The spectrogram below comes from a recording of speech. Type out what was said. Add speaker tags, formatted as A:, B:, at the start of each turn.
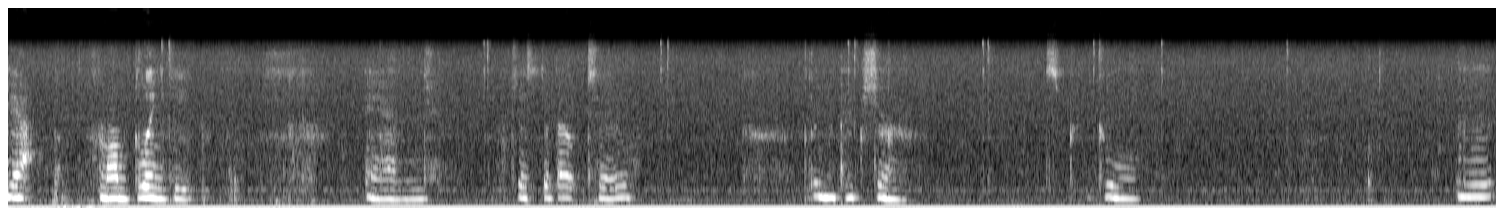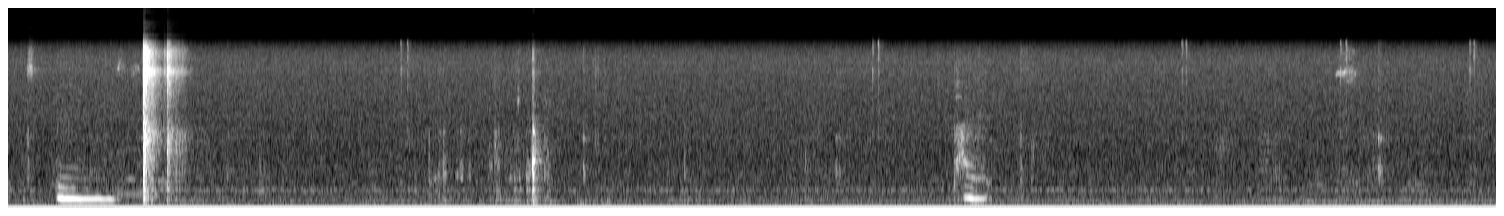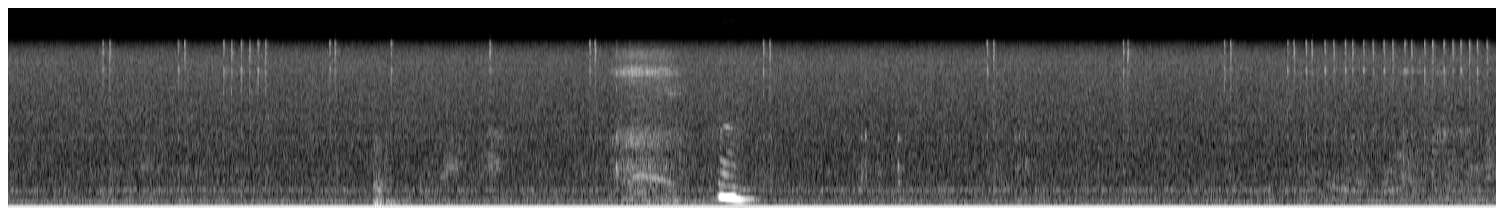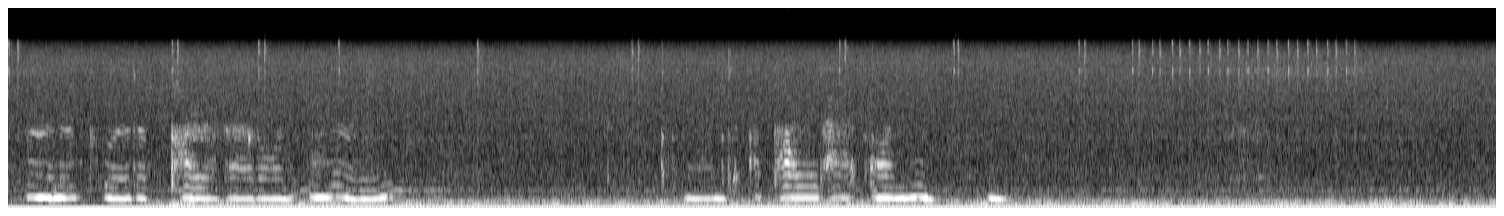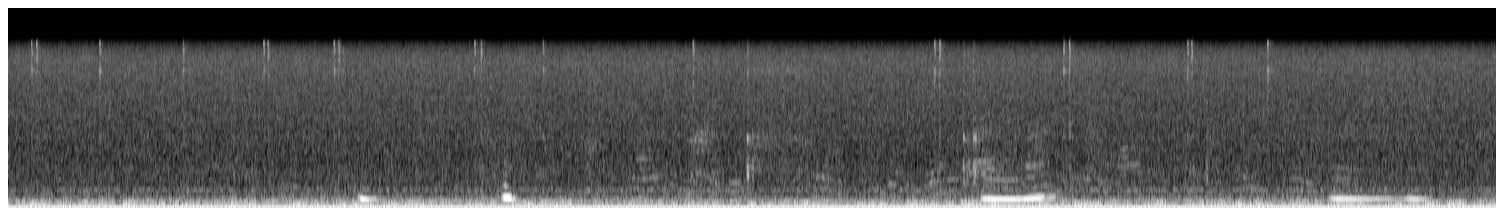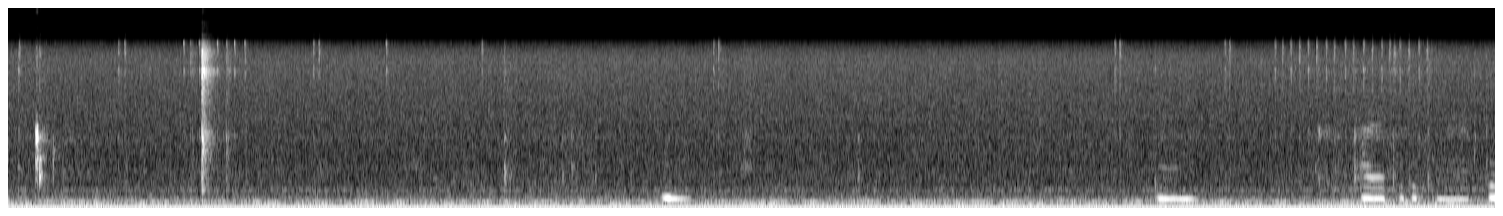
A: Yeah, I'm on Blingee. And just about to bring a picture. It's pretty cool. It is pirate. Hmm. I'm gonna put a pirate hat on Aaron and a pirate hat on me. Hmm. Hmm. Um, mm, then The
